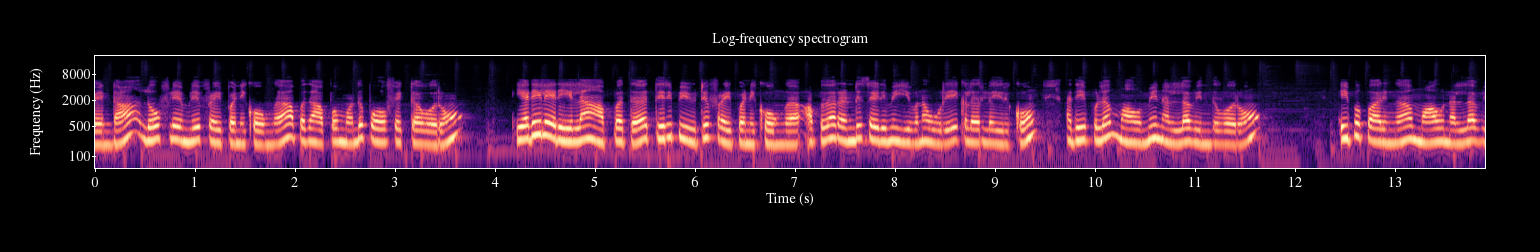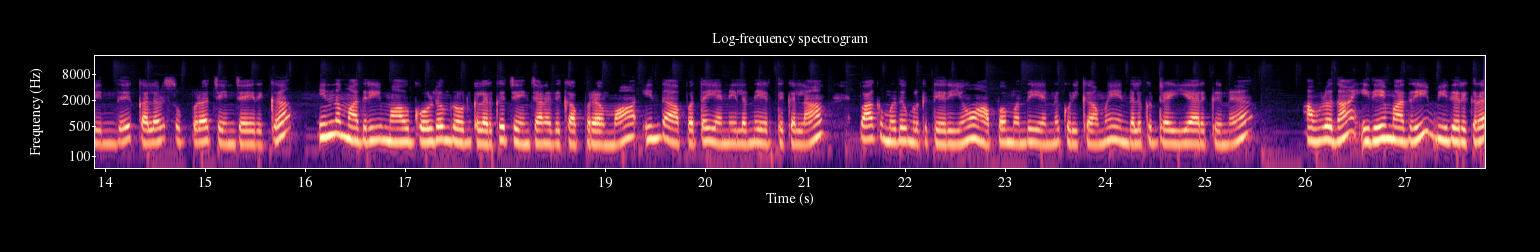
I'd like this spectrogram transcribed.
வேண்டாம். லோ ஃப்ளேம்லேயே ஃப்ரை பண்ணிக்கோங்க. அப்போ தான் அப்பம் வந்து பர்ஃபெக்டாக வரும். இடையில இடையெல்லாம் அப்பத்தை திருப்பி விட்டு ஃப்ரை பண்ணிக்கோங்க. அப்போ தான் ரெண்டு சைடுமே ஈவனாக ஒரே கலரில் இருக்கும். அதே போல் மாவுமே நல்லா வெந்து வரும். இப்போ பாருங்கள் மாவு நல்லா வெந்து கலர் சூப்பராக சேஞ்ச் ஆகிருக்கு இந்த மாதிரி மாவு கோல்டன் ப்ரௌன் கலருக்கு சேஞ்ச் ஆனதுக்கு அப்புறமா இந்த அப்பத்தை எண்ணெயிலேருந்து எடுத்துக்கலாம். பார்க்கும்போது உங்களுக்கு தெரியும் அப்பம் வந்து எண்ணெய் குடிக்காமல் எந்தளவுக்கு ட்ரையாக இருக்குன்னு. அவ்வளோதான் இதே மாதிரி மீதி இருக்கிற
